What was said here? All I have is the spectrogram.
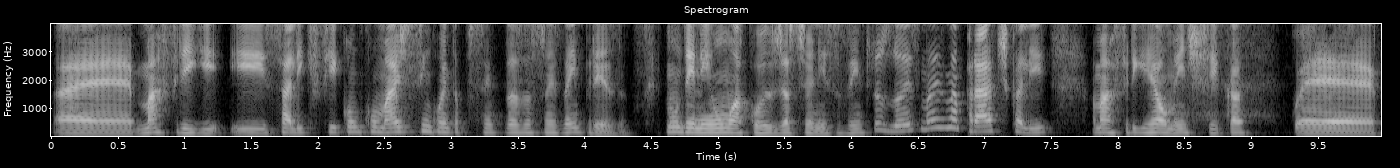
é, Marfrig e Salik ficam com mais de 50% das ações da empresa. Não tem nenhum acordo de acionistas entre os dois, mas na prática ali a Marfrig realmente fica é,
